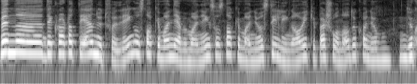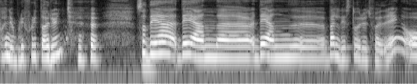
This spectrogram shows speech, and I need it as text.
Men uh, det er klart at det er en utfordring. og Snakker man nedbemanning, så snakker man jo stillinger og ikke personer. Du kan jo, du kan jo bli flytta rundt. så det, det, er en, eh, det, er en, veldig stor utfordring å,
